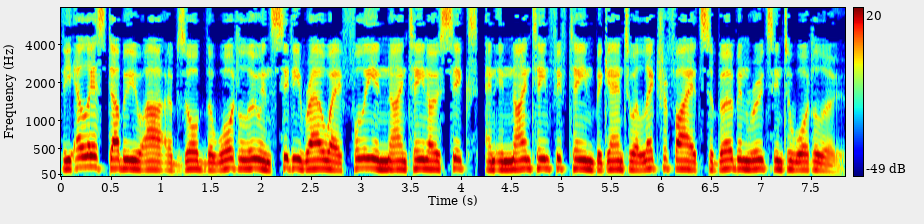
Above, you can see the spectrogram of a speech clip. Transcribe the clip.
The LSWR absorbed the Waterloo and City Railway fully in 1906, and in 1915 began to electrify its suburban routes into Waterloo.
